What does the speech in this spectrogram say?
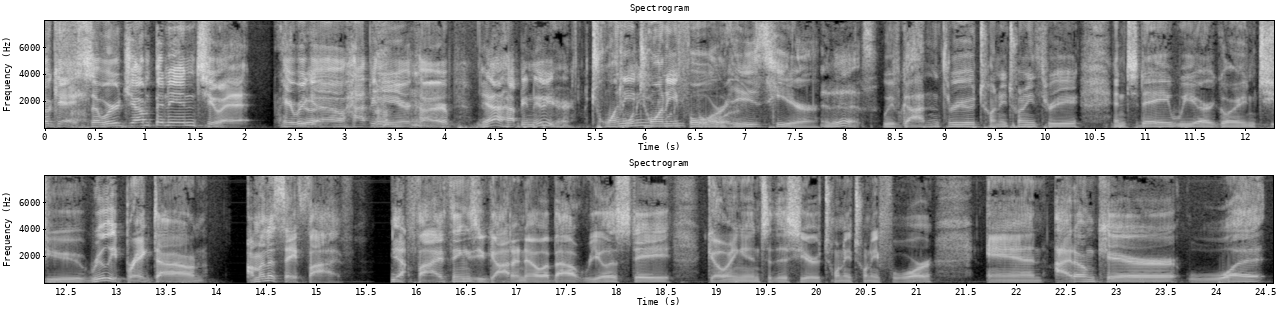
Okay, so we're jumping into it. Here we go. Happy New Year, Carp. Yeah, Happy New Year. 2024 is here. It is. We've gotten through 2023, and today we are going to really break down, I'm going to say five. Yeah. Five things you got to know about real estate going into this year, 2024. And I don't care what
